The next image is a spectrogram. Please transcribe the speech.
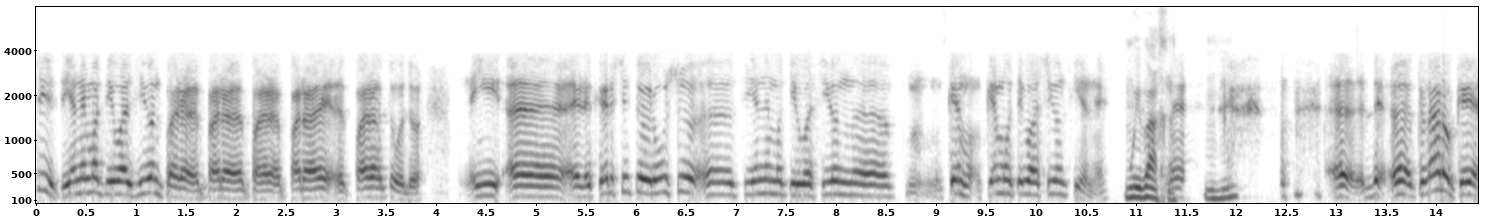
sí, tiene motivación para, para, para, para, para todo. Y eh, el ejército ruso eh, tiene motivación, eh, ¿qué, ¿qué, motivación tiene? Muy baja. De, claro que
